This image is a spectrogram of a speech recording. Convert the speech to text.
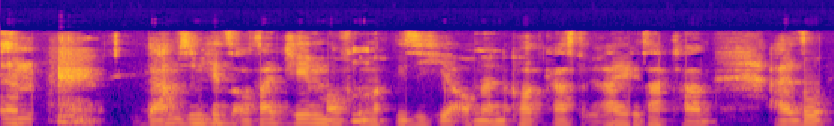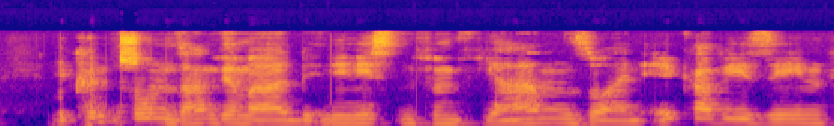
Ähm, da haben Sie mich jetzt auch zwei Themen aufgemacht, die sich hier auch in einer Podcast-Reihe gesagt haben. Also, wir könnten schon, sagen wir mal, in den nächsten fünf Jahren so einen LKW sehen,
